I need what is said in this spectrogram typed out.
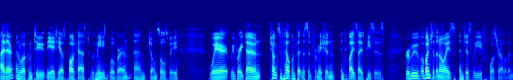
Hi there, and welcome to the ATS podcast with me, Will Brown, and John Soulsby, where we break down chunks of health and fitness information into bite sized pieces, remove a bunch of the noise, and just leave what's relevant.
